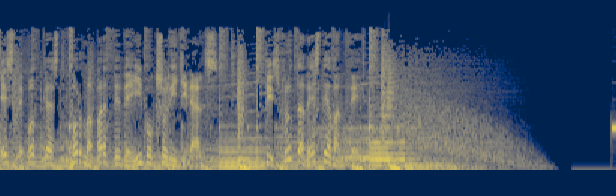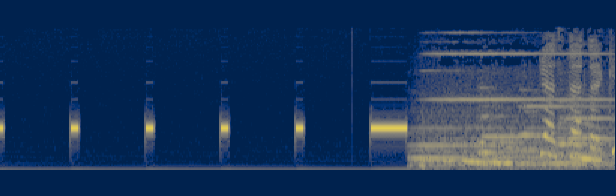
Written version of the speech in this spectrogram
Este podcast forma parte de Evox Originals. Disfruta de este avance. Ya están aquí.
